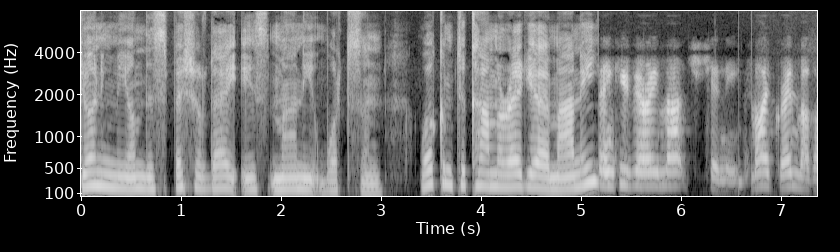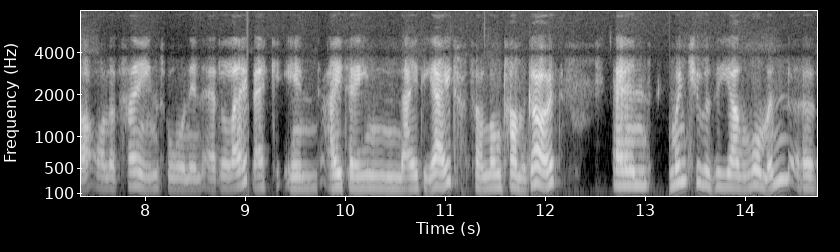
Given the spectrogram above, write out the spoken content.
Joining me on this special day is Marnie Watson. Welcome to Karma Radio, Marnie. Thank you very much, Jenny. My grandmother, Olive Haynes, born in Adelaide back in 1888, so a long time ago, and when she was a young woman of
